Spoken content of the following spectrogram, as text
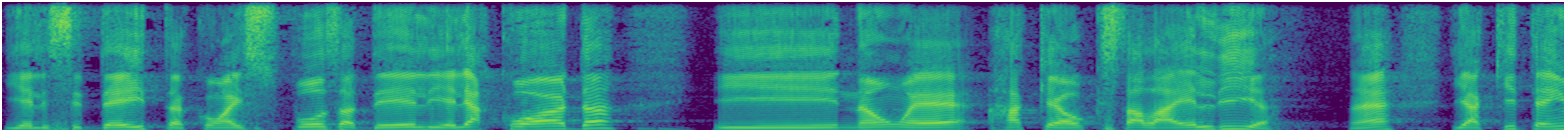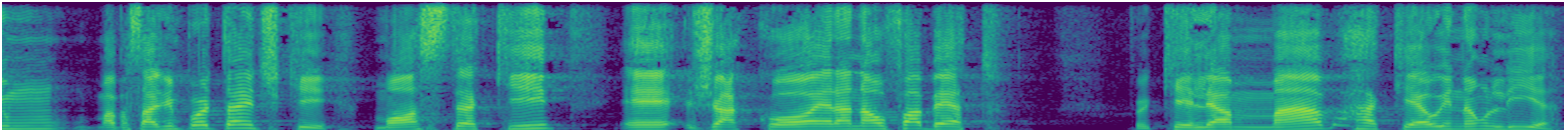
e ele se deita com a esposa dele, ele acorda e não é Raquel que está lá, é Lia. Né? E aqui tem um, uma passagem importante que mostra que é, Jacó era analfabeto, porque ele amava Raquel e não lia.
